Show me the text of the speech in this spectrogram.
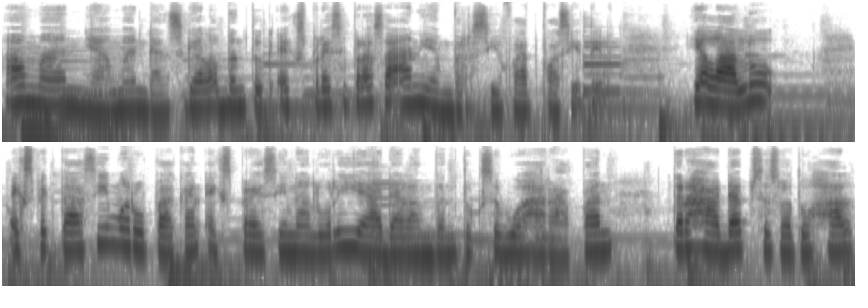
aman, nyaman, dan segala bentuk ekspresi perasaan yang bersifat positif. Ya lalu, ekspektasi merupakan ekspresi naluria dalam bentuk sebuah harapan terhadap sesuatu hal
